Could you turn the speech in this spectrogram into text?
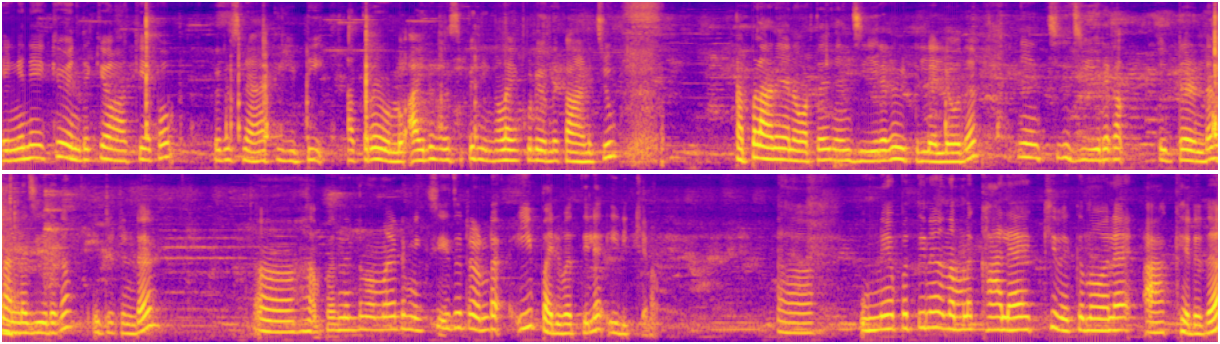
എങ്ങനെയൊക്കെയോ എന്തൊക്കെയോ ആക്കിയപ്പം ഒരു സ്നാക്ക് കിട്ടി. അത്രയേ ഉള്ളൂ. അതിന്റെ റെസിപ്പി നിങ്ങളെ കൂടി ഒന്ന് കാണിച്ചു. അപ്പോഴാണ് ഞാൻ ഓർത്തത് ഞാൻ ജീരകം ഇട്ടില്ലല്ലോ എന്ന്. ഞാൻ ഇച്ചിരി ജീരകം ഇട്ടിട്ടുണ്ട് നല്ല ജീരകം ഇട്ടിട്ടുണ്ട്. അപ്പോൾ എന്നിട്ട് നന്നായിട്ട് മിക്സ് ചെയ്തിട്ടുണ്ട്. ഈ പരുവത്തിൽ ഇരിക്കണം. ഉണ്ണിയപ്പത്തിന് നമ്മൾ കലക്കി വെക്കുന്ന പോലെ ആക്കരുത്.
